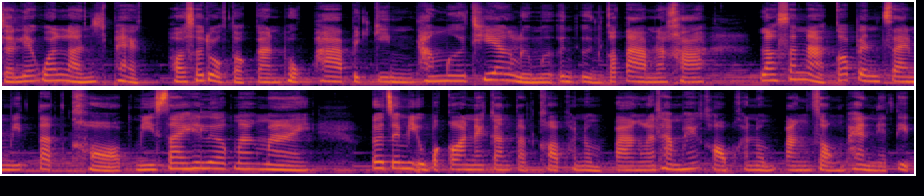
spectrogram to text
จะเรียกว่า lunch pack เพราะสะดวกต่อการพกพาไปกินทั้งมื้อเที่ยงหรือมื้ออื่นๆ ก็ตามนะคะ ลักษณะก็เป็นแซนด์วิชตัดขอบมีไส้ให้เลือกมากมาย โดยจะมีอุปกรณ์ในการตัดขอบขนมปัง และทำให้ขอบขนมปัง 2 แผ่นเนี่ยติด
